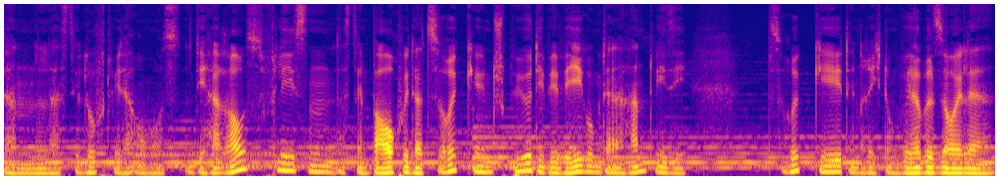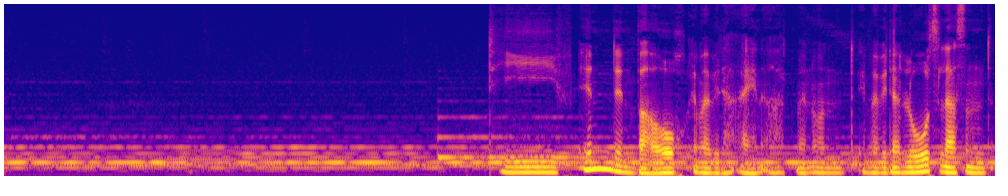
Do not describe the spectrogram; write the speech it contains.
Dann lass die Luft wieder aus dir herausfließen, lass den Bauch wieder zurückgehen, spür die Bewegung deiner Hand, wie sie zurückgeht in Richtung Wirbelsäule. Tief in den Bauch immer wieder einatmen und immer wieder loslassend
